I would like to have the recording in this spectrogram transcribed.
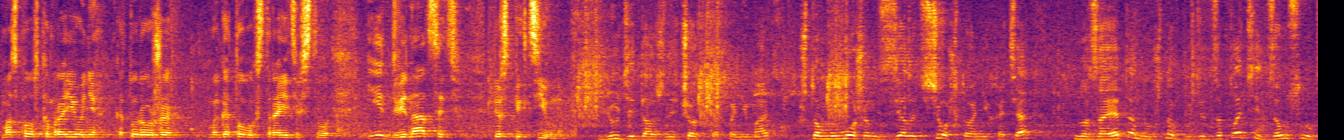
в Московском районе, которая уже мы готовы к строительству, и 12 перспективных. Люди должны четко понимать, что мы можем сделать все, что они хотят, но за это нужно будет заплатить, за услугу.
